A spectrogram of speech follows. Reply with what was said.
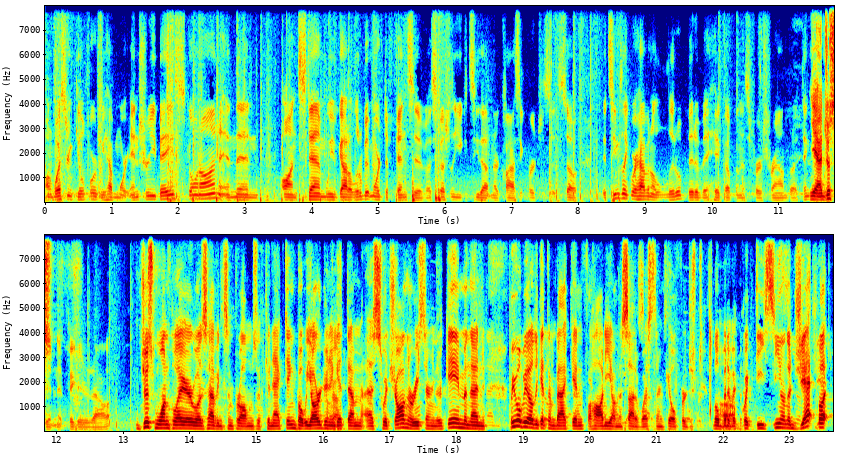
on Western Guilford, we have more entry base going on, and then on STEM, we've got a little bit more defensive, especially you can see that in their classic purchases. So it seems like we're having a little bit of a hiccup in this first round, but I think yeah, just getting it figured it out just one player was having some problems with connecting, but we are going to okay. get them uh, a switch on. They're restarting their game, and then we will be able to get them back in. Fahadi on the side of Western Guilford, just a little bit of a um, quick DC on the Jett, but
